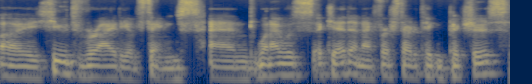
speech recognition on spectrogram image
a huge variety of things. And when I was a kid and I first started taking pictures,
